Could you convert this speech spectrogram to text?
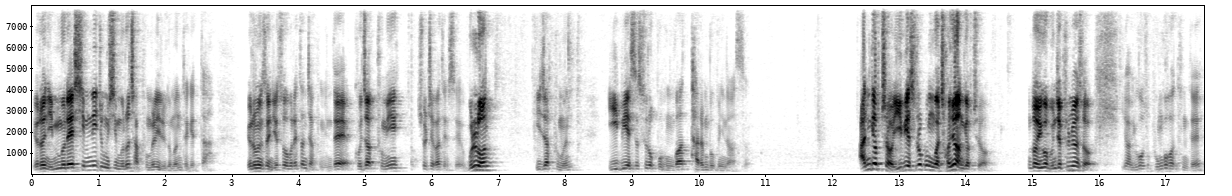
이런 인물의 심리 중심으로 작품을 읽으면 되겠다. 이러면서 이제 수업을 했던 작품인데 그 작품이 출제가 됐어요. 물론 이 작품은 EBS 수록 부분과 다른 부분이 나왔어. 안 겹쳐. EBS 수록 부분과 전혀 안 겹쳐. 너 이거 문제 풀면서 야 이거 어디서 본 것 같은데?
